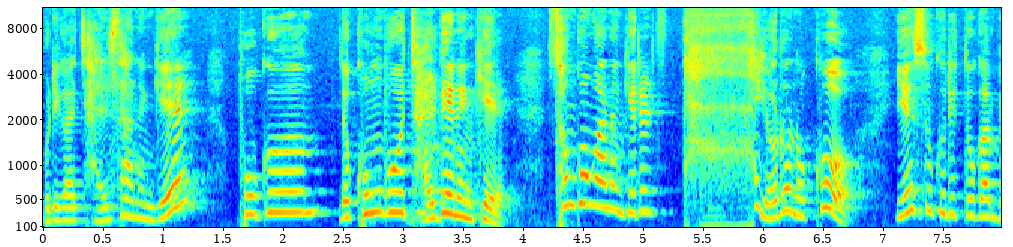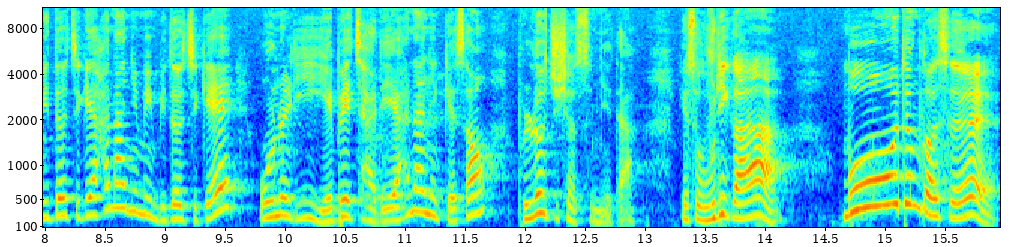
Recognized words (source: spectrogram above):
우리가 잘 사는 길, 복음, 또 공부 잘 되는 길, 성공하는 길을 다 열어놓고 예수 그리스도가 믿어지게 하나님이 믿어지게 오늘 이 예배 자리에 하나님께서 불러주셨습니다. 그래서 우리가 모든 것을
